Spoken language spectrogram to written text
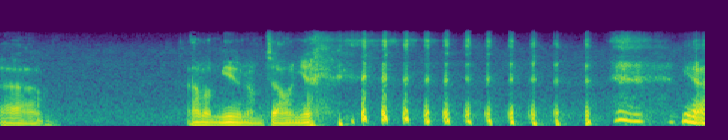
Uh, I'm immune, I'm telling you. yeah,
